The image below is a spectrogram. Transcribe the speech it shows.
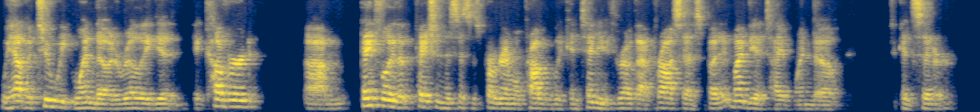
we have a two week window to really get it covered. Um, thankfully, the patient assistance program will probably continue throughout that process, but it might be a tight window to consider.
